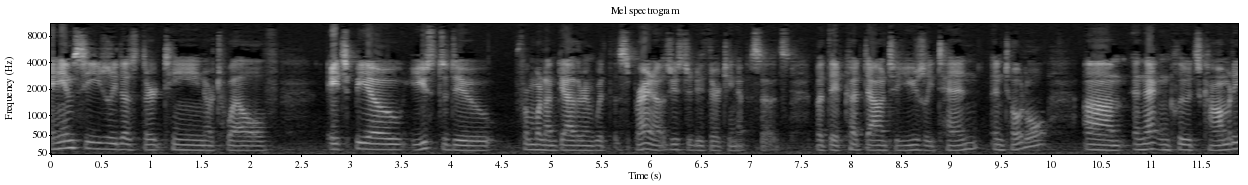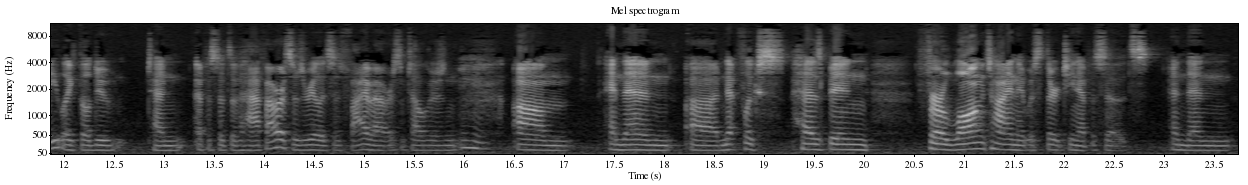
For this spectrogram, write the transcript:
AMC usually does 13 or 12. HBO used to do, from what I'm gathering with The Sopranos, used to do 13 episodes, but they've cut down to usually 10 in total. Um, and that includes comedy, like they'll do 10 episodes of a half hour, so it's really just five hours of television. Um, and then uh, Netflix has been, for a long time, it was 13 episodes. And then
